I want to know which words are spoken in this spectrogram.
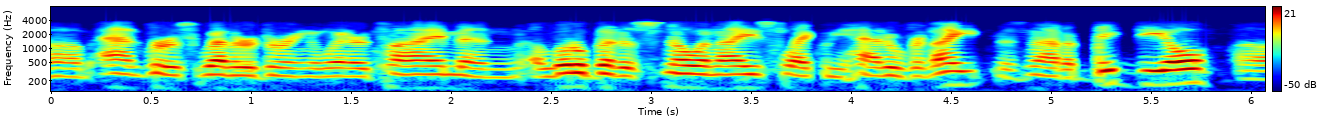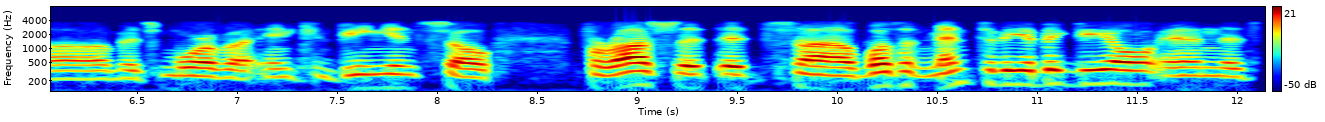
um, adverse weather during the winter time, and a little bit of snow and ice like we had overnight is not a big deal. Um, it's more of an inconvenience. So for us, it it's, uh, wasn't meant to be a big deal, and it's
